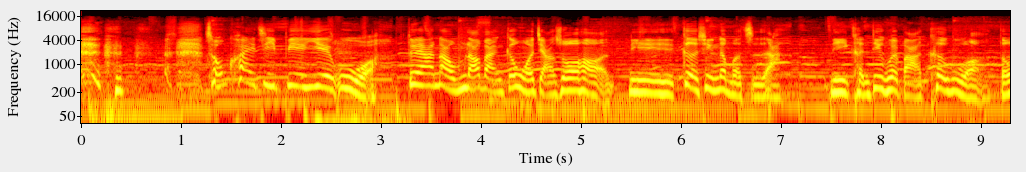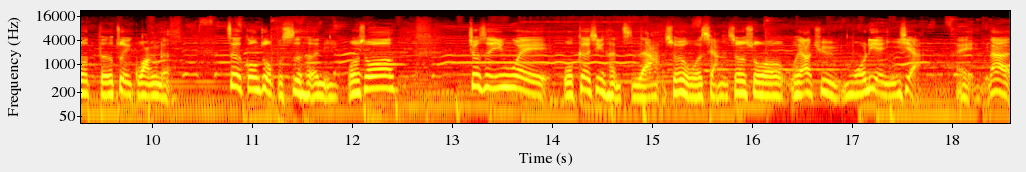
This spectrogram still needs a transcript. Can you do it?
从会计变业务哦，对啊，那我们老板跟我讲说，哈，你个性那么直啊，你肯定会把客户哦都得罪光了，这个工作不适合你。我说，就是因为我个性很直啊，所以我想就是说我要去磨练一下。哎，那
